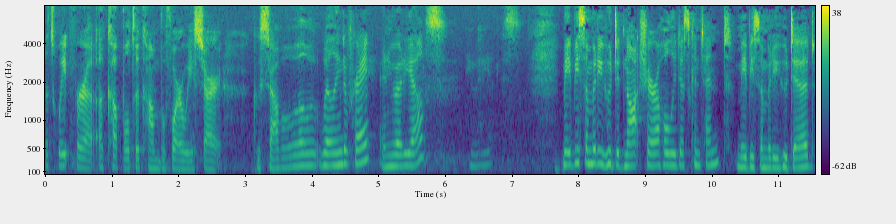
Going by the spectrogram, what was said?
Let's wait for a, a couple to come before we start. Gustavo willing to pray? Anybody else? Anybody else? Maybe somebody who did not share a holy discontent. Maybe somebody who did.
